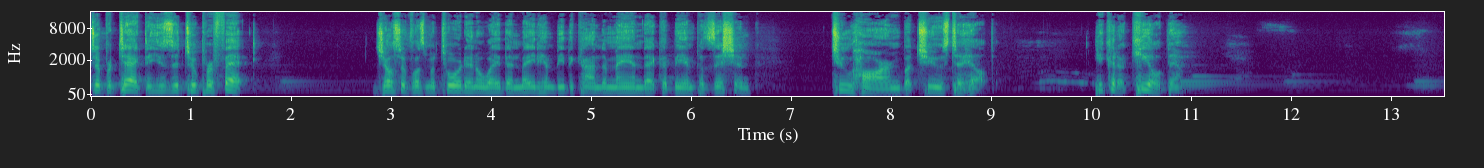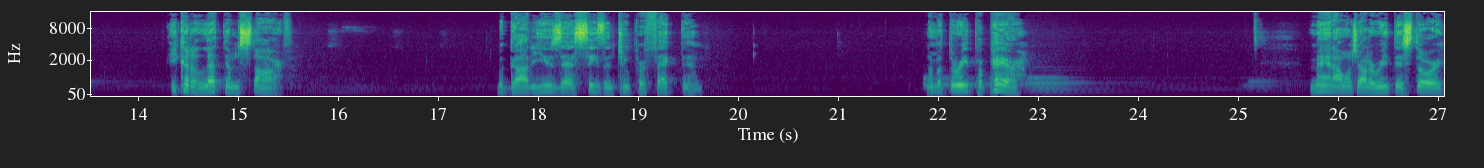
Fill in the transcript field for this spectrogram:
To protect, he use it to perfect. Joseph was matured in a way that made him be the kind of man that could be in position to harm but choose to help. He could have killed them, he could have let them starve. But God used that season to perfect them. Number three, prepare. Man, I want y'all to read this story.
